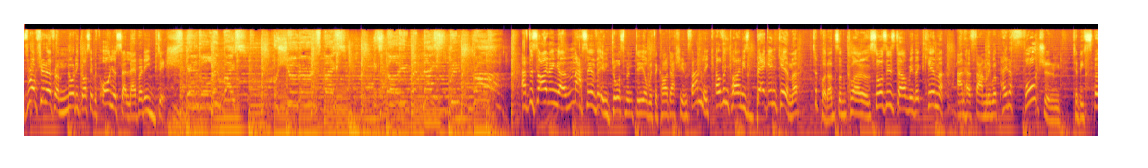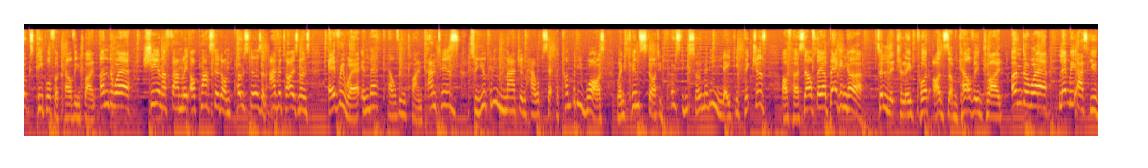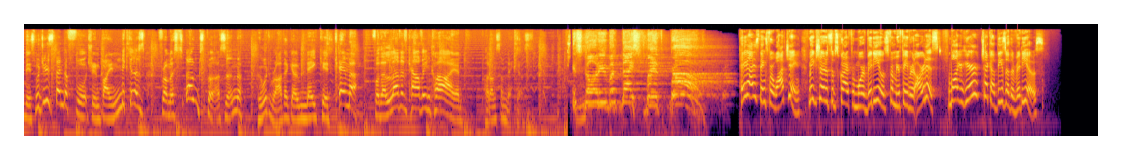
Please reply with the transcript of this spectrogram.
it's Rob Shuter from Naughty Gossip with all your celebrity dish. Scandal and vice, or sugar and spice. It's naughty but nice with Rob. After signing a massive endorsement deal with the Kardashian family, Calvin Klein is begging Kim to put on some clothes. Sources tell me that Kim and her family were paid a fortune to be spokespeople for Calvin Klein underwear. She and her family are plastered on posters and advertisements everywhere in their Calvin Klein panties. So you can imagine how upset the company was when Kim started posting so many naked pictures of herself. They are begging her to literally put on some Calvin Klein underwear. Let me ask you this Would you spend a fortune buying knickers from a spokesperson who would rather go naked? Kim, for the love of Calvin Klein, put on some knickers. It's naughty but nice with Rob. Thanks for watching. Make sure to subscribe for more videos from your favorite artist. While you're here, check out these other videos.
